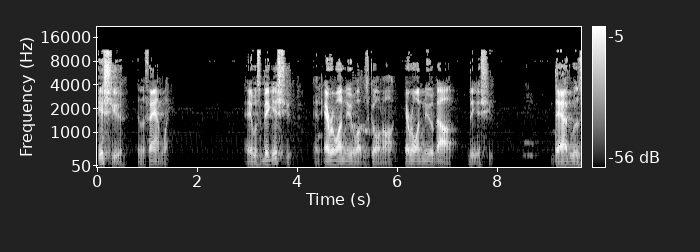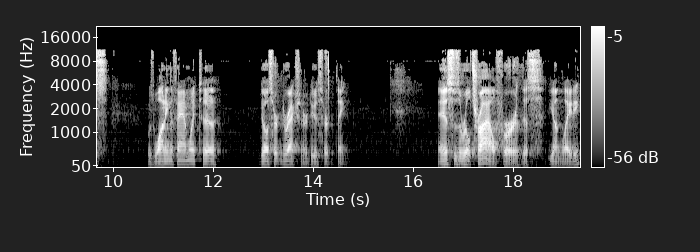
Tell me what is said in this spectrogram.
issue in the family. It was a big issue, and everyone knew what was going on. Everyone knew about the issue. Dad was was wanting the family to go a certain direction or do a certain thing. And this was a real trial for this young lady.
